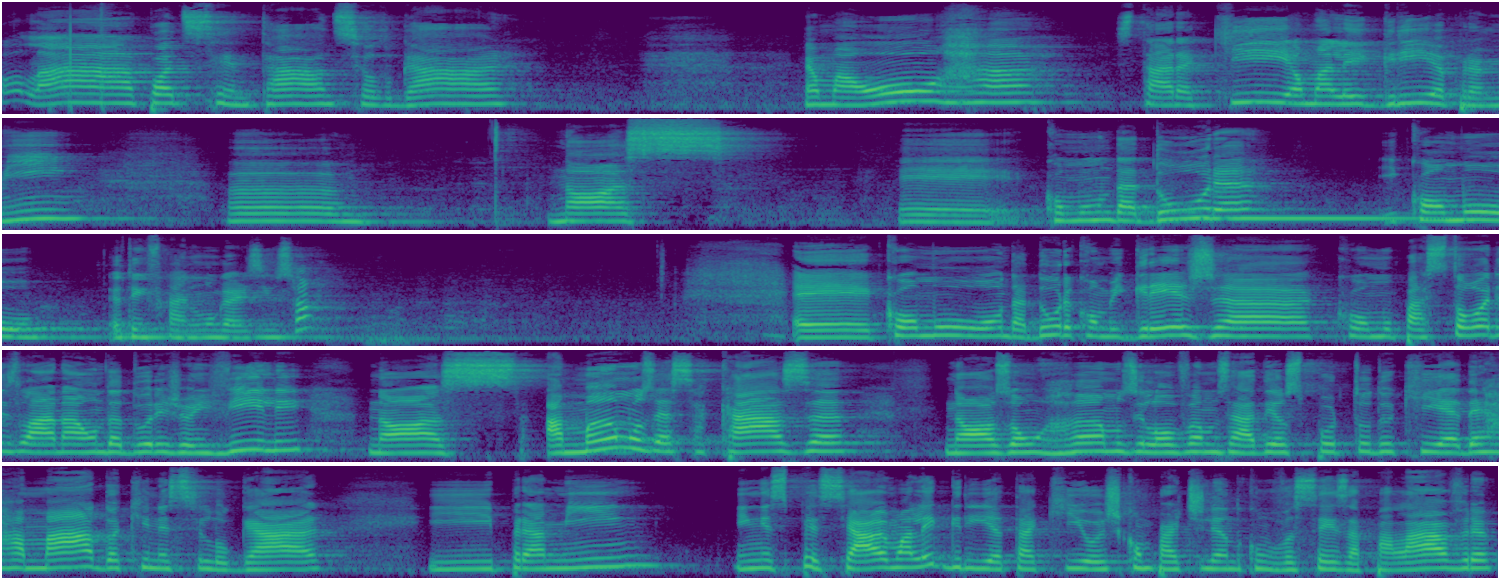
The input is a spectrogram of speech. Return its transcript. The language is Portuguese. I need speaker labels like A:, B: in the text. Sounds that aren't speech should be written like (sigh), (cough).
A: Olá, pode sentar no seu lugar. É uma honra estar aqui, é uma alegria para mim. Uh, nós, é, como onda dura e como. Eu tenho que ficar num lugarzinho só? É, como Onda Dura, como igreja, como pastores lá na Onda Dura e Joinville, nós amamos essa casa, nós honramos e louvamos a Deus por tudo que é derramado aqui nesse lugar. E para mim, em especial, é uma alegria estar aqui hoje compartilhando com vocês a palavra.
